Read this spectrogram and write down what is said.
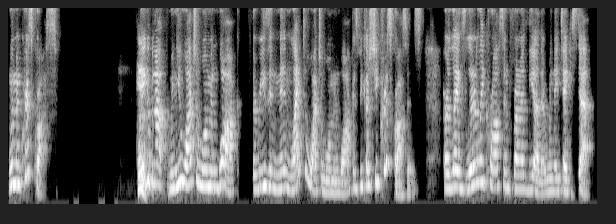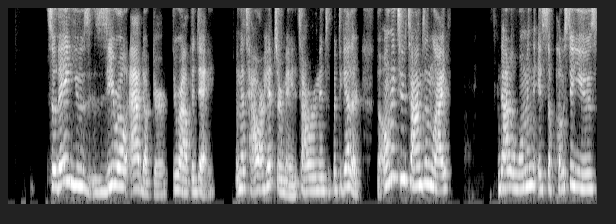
Women crisscross. Hmm. Think about when you watch a woman walk, the reason men like to watch a woman walk is because she crisscrosses. Her legs literally cross in front of the other when they take a step. So they use zero adductor throughout the day. And that's how our hips are made. It's how we're meant to put together. The only two times in life that a woman is supposed to use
